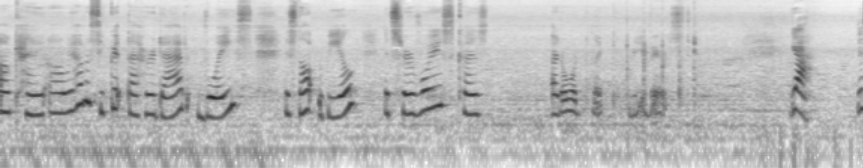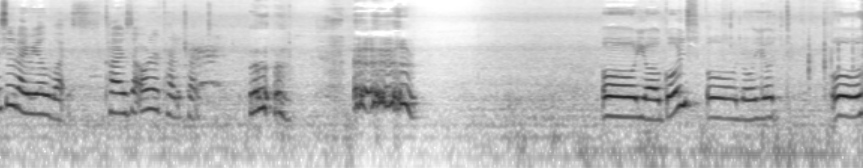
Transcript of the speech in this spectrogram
Okay, uh, we have a secret that her dad voice is not real. It's her voice because I don't want to like be embarrassed. Yeah, this is my real voice because the owner kind of tried. Oh your guys. Oh no, yet. Oh.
